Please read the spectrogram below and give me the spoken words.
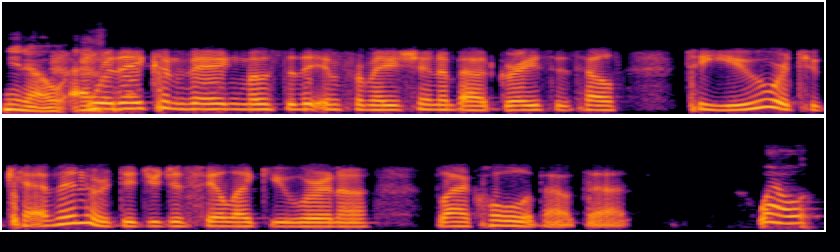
you know, as, were they conveying most of the information about Grace's health to you or to Kevin, or did you just feel like you were in a black hole about that? Well,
